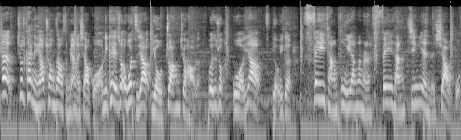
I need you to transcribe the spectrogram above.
那就是看你要创造什么样的效果。你可以说我只要有妆就好了，或者是说我要有一个非常不一样、让人非常惊艳的效果。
